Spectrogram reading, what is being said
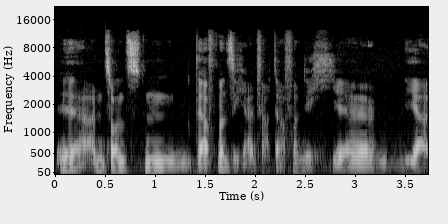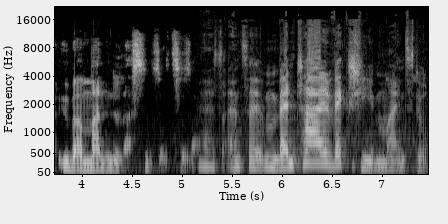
Äh, ansonsten darf man sich einfach davon nicht äh, ja, übermannen lassen, sozusagen. Das Ganze mental wegschieben, meinst du?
